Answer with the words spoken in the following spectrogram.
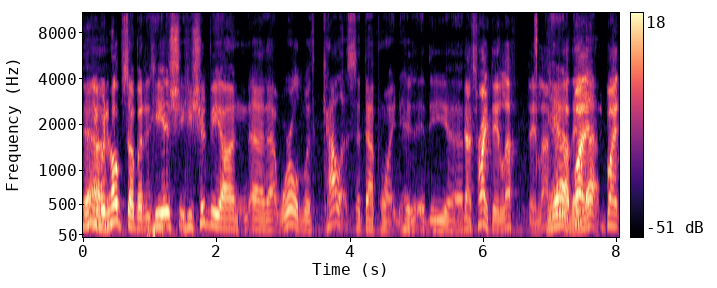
Yeah, You would hope so, but he is he should be on uh, that world with Kallus at that point. His, the uh, That's right. They left. They left. Yeah, they but, left. But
